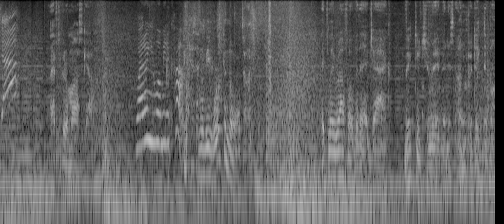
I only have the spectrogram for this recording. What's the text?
Jack? I have to go to Moscow. Why don't you want me to come? Because I'm gonna be working the whole time. They play rough over there, Jack. Viktor Cherevin is unpredictable.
